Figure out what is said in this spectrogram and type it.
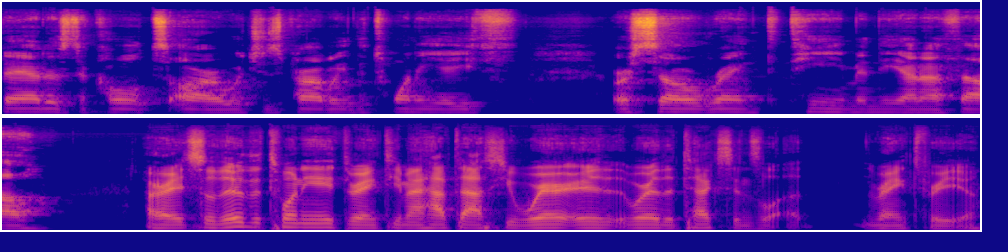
bad as the Colts are, which is probably the 28th or so ranked team in the NFL. All right, so they're the 28th ranked team. I have to ask you, where is where are the Texans ranked for you?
